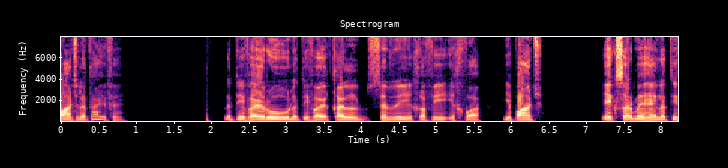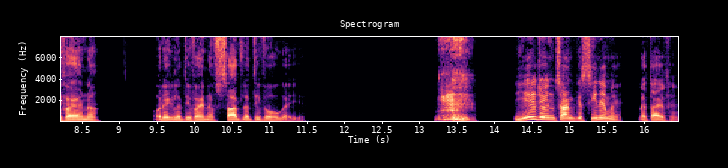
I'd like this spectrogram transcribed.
پانچ لطائف ہیں لطیفہ روح لطیفہ قلب سرری خفی اخوا یہ پانچ ایک سر میں ہے لطیفہ انا اور ایک لطیفہ نفس سات لطیفے ہو گئے یہ یہ جو انسان کے سینے میں لطائف ہیں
